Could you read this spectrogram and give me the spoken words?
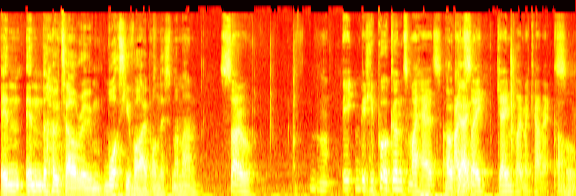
in in the hotel room. What's your vibe on this, my man? So, if you put a gun to my head, Okay. I'd say gameplay mechanics. Oh,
